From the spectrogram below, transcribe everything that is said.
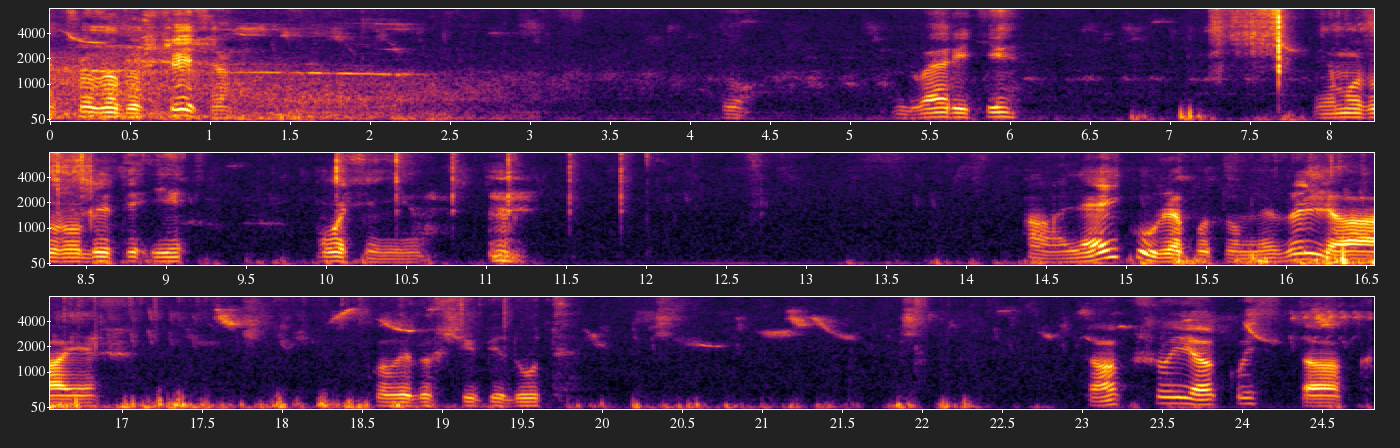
Якщо задощиться, то двері ті я можу робити і осінню. А лейку вже потім не заляєш, коли дощі підуть. Так що якось так.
